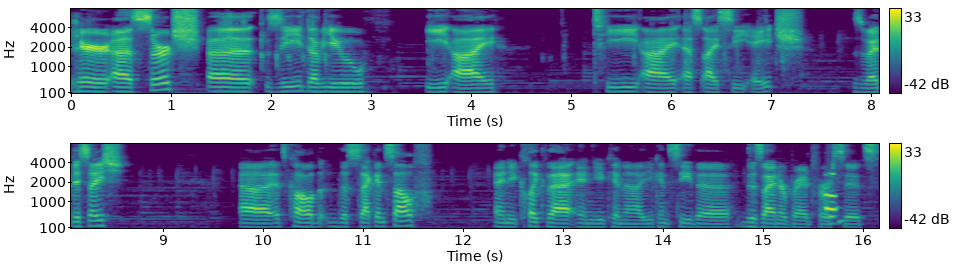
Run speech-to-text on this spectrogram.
here, uh, search uh, Z W E I T I S I C H Zweitisich. Uh, it's called the second self, and you click that, and you can uh, you can see the designer brand fursuits.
